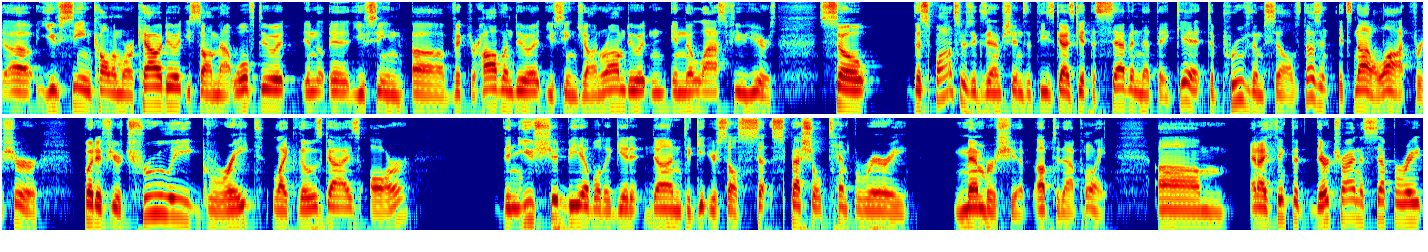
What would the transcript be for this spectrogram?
uh, you've seen Collin Morikawa do it, you saw Matt Wolff do it, in the, uh, you've seen uh, Viktor Hovland do it, you've seen Jon Rahm do it in, in the last few years. So the sponsors exemptions that these guys get, the seven that they get to prove themselves, doesn't it's not a lot for sure. But if you're truly great like those guys are, then you should be able to get it done to get yourself special temporary membership up to that point. Um, and I think that they're trying to separate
